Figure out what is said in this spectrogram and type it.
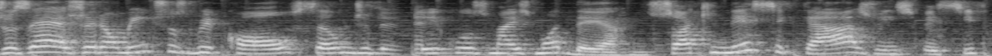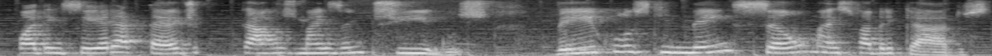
José, geralmente os recalls são de veículos mais modernos, só que nesse caso em específico podem ser até de carros mais antigos, veículos que nem são mais fabricados.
